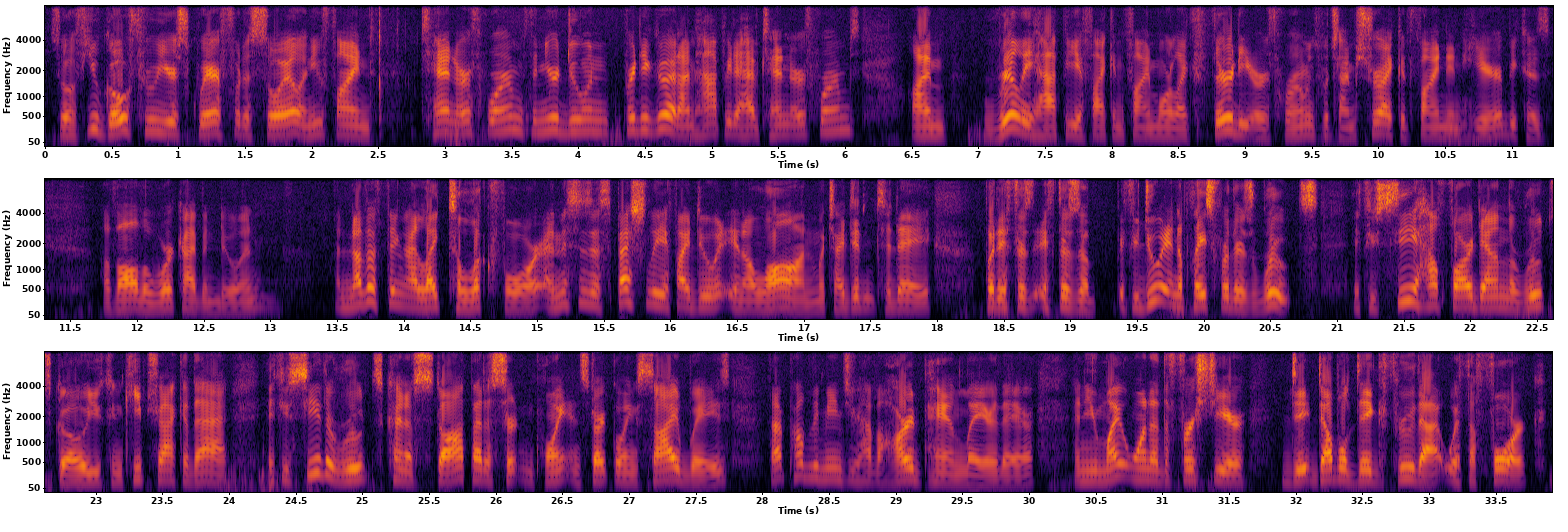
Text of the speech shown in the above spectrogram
So if you go through your square foot of soil and you find 10 earthworms, then you're doing pretty good. I'm happy to have 10 earthworms. I'm really happy if I can find more like 30 earthworms, which I'm sure I could find in here because of all the work I've been doing. Another thing I like to look for, and this is especially if I do it in a lawn, which I didn't today, but if there's, if there's a, if you do it in a place where there's roots, if you see how far down the roots go, you can keep track of that. If you see the roots kind of stop at a certain point and start going sideways, that probably means you have a hard pan layer there, and you might want to the first year dig, double dig through that with a fork,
